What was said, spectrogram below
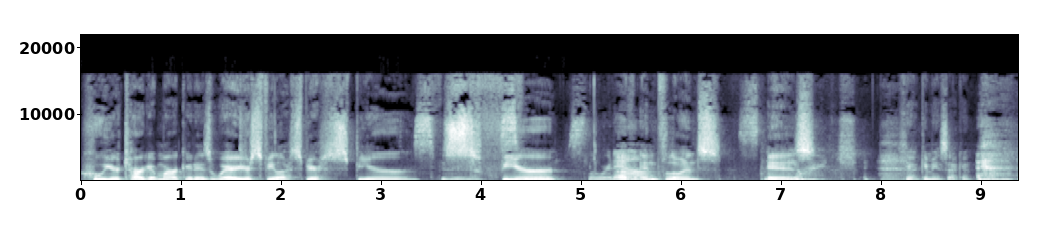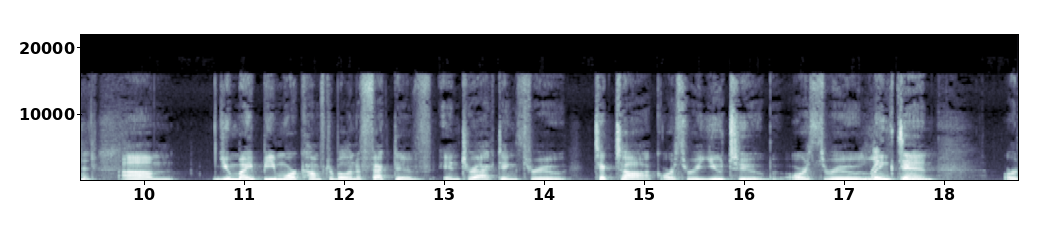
who your target market is, where your sphere sphere sphere sphere, sphere of influence is. Yeah, give me a second. Yeah. um, you might be more comfortable and effective interacting through TikTok or through YouTube or through LinkedIn, LinkedIn or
